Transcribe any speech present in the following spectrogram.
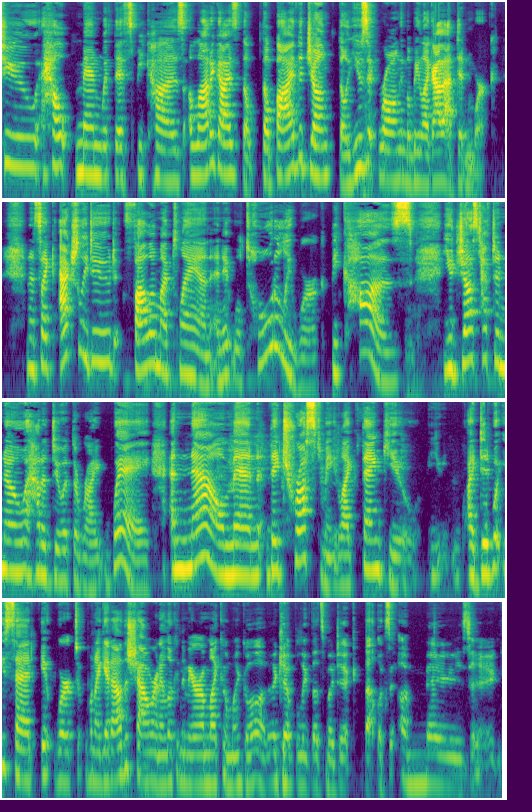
to help men with this because a lot of guys they'll they'll buy the junk, they'll use it wrong, and they'll be like, "Ah, oh, that didn't work." And it's like, actually, dude, follow my plan and it will totally work because you just have to know how to do it the right way. And now men, they trust me, like, thank you. I did what you said. It worked. When I get out of the shower and I look in the mirror, I'm like, oh my God, I can't believe that's my dick. That looks amazing.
